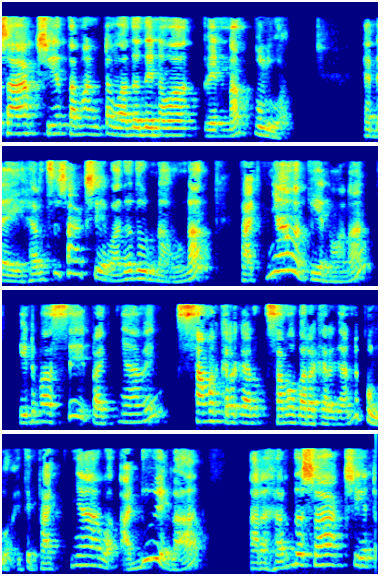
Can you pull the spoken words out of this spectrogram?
සාක්ෂිය Tamanට වද දෙනවා වෙන්නත් පුළුවන්. හැබැයි හෘද සාක්ෂිය වද දුන්නා වුණත් ප්‍රඥාව තියනවා නම් ඊට පස්සේ ප්‍රඥාවෙන් සම කරගන්න සමබර කරගන්න පුළුවන්. ඉතින් ප්‍රඥාව අඩු වෙලා අර හෘද සාක්ෂියට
